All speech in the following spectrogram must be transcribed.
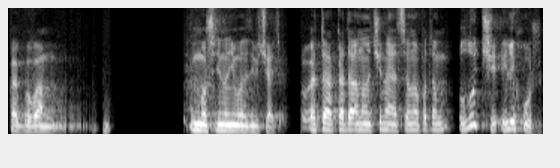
как бы вам, можете на него отвечать. Это когда оно начинается, оно потом лучше или хуже?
